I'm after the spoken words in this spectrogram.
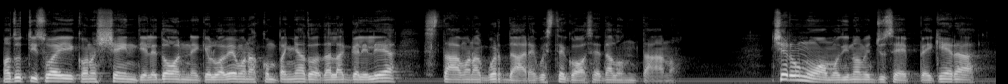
ma tutti i suoi conoscenti e le donne che lo avevano accompagnato dalla Galilea stavano a guardare queste cose da lontano. C'era un uomo di nome Giuseppe che era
